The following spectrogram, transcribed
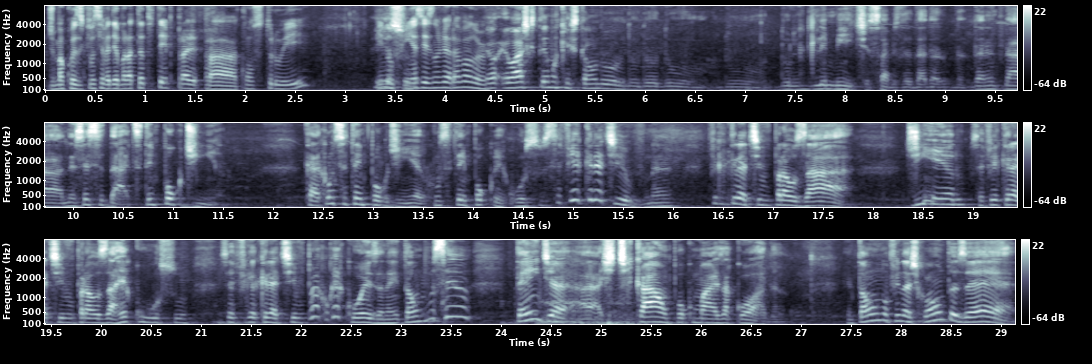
de uma coisa que você vai demorar tanto tempo pra, pra construir e no Isso. fim às vezes não gera valor. Eu, eu acho que tem uma questão do, do, do, do, do- limite, sabe? Da, da, da- da necessidade. Você tem pouco dinheiro. Cara, quando você tem pouco dinheiro, quando você tem pouco recurso, você fica criativo, né? Fica criativo para usar dinheiro, você fica criativo para usar recurso, você fica criativo para qualquer coisa, né? Então você tende a, a esticar um pouco mais a corda. Então, no fim das contas, é.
